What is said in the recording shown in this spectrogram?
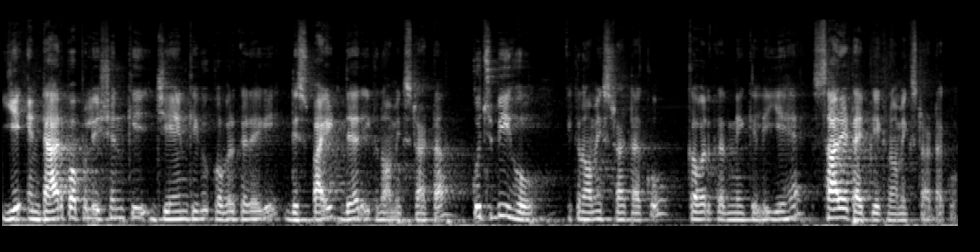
ये एंटायर पॉपुलेशन की जे एंड के को कवर करेगी डिस्पाइट देयर इकोनॉमिक स्टाटा कुछ भी हो इकोनॉमिक स्टाटा को कवर करने के लिए ये है, सारे टाइप के इकोनॉमिक स्टाटा को।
